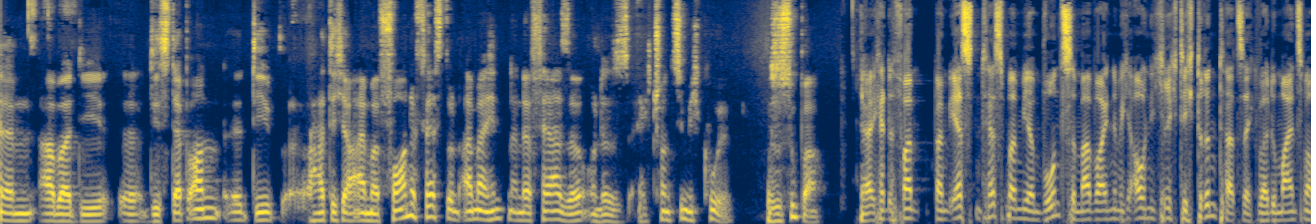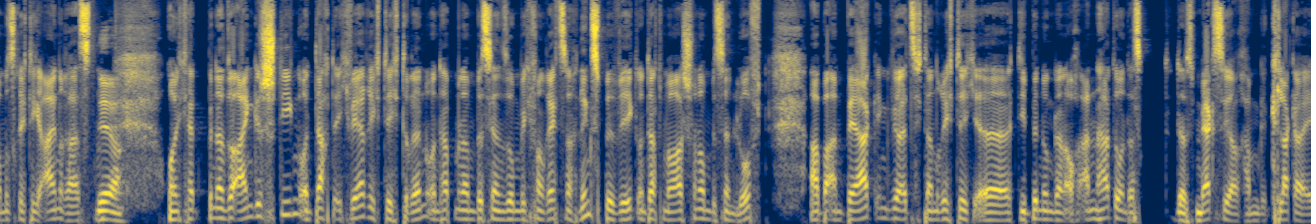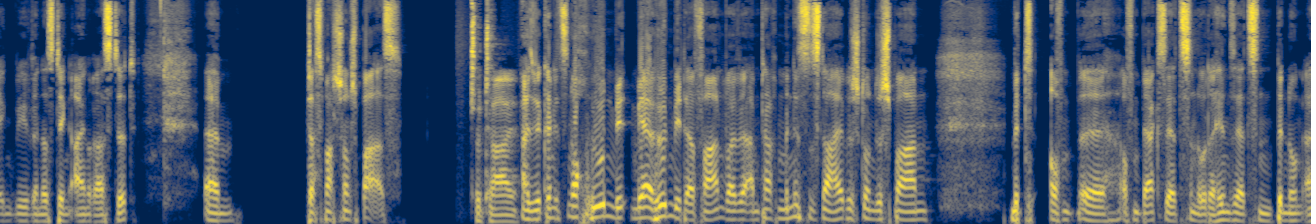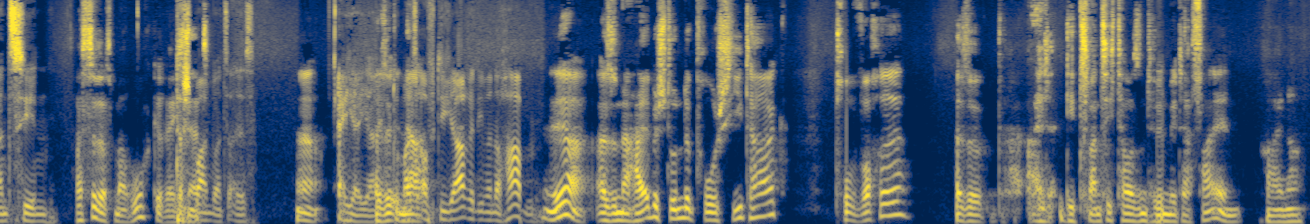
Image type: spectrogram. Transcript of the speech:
Ähm, aber die, äh, die Step-On, äh, die hatte ich ja einmal vorne fest und einmal hinten an der Ferse und das ist echt schon ziemlich cool. Das ist super. Ja, ich hatte vor, beim ersten Test bei mir im Wohnzimmer war ich nämlich auch nicht richtig drin tatsächlich, weil du meinst, man muss richtig einrasten. Ja. Und ich bin dann so eingestiegen und dachte, ich wäre richtig drin und habe mir dann ein bisschen so mich von rechts nach links bewegt und dachte mir, war oh, schon noch ein bisschen Luft. Aber am Berg irgendwie, als ich dann richtig äh, die Bindung dann auch anhatte und das, das merkst du ja auch am Geklacker irgendwie, wenn das Ding einrastet, ähm, das macht schon Spaß. Total. Also wir können jetzt noch Höhen, mehr Höhenmeter fahren, weil wir am Tag mindestens eine halbe Stunde sparen mit auf, äh, auf den Berg setzen oder hinsetzen, Bindung anziehen. Hast du das mal hochgerechnet? Das sparen wir uns alles. Ja, ja, ja. ja. Also du meinst auf die Jahre, die wir noch haben. Ja, also eine halbe Stunde pro Skitag, pro Woche. Also Alter, die 20.000 Höhenmeter fallen, Rainer.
